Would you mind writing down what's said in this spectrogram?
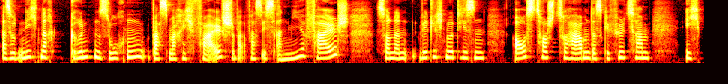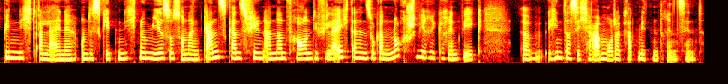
Also nicht nach Gründen suchen, was mache ich falsch, was ist an mir falsch, sondern wirklich nur diesen Austausch zu haben, das Gefühl zu haben, ich bin nicht alleine und es geht nicht nur mir so, sondern ganz, ganz vielen anderen Frauen, die vielleicht einen sogar noch schwierigeren Weg äh, hinter sich haben oder gerade mittendrin sind.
